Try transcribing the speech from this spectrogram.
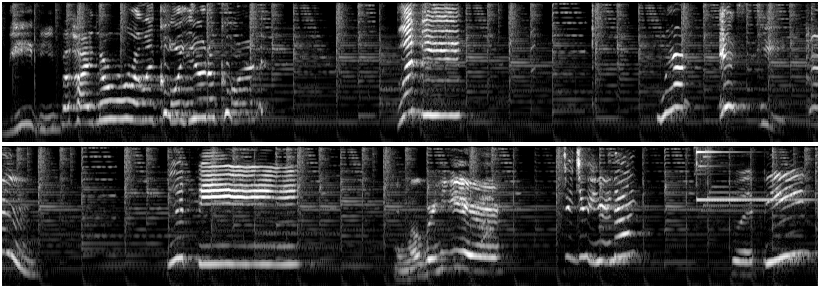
Maybe behind the really cool unicorn. Blippi! Where is he? Hmm. Blippi! I'm over here. Did you hear that? Blippi?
